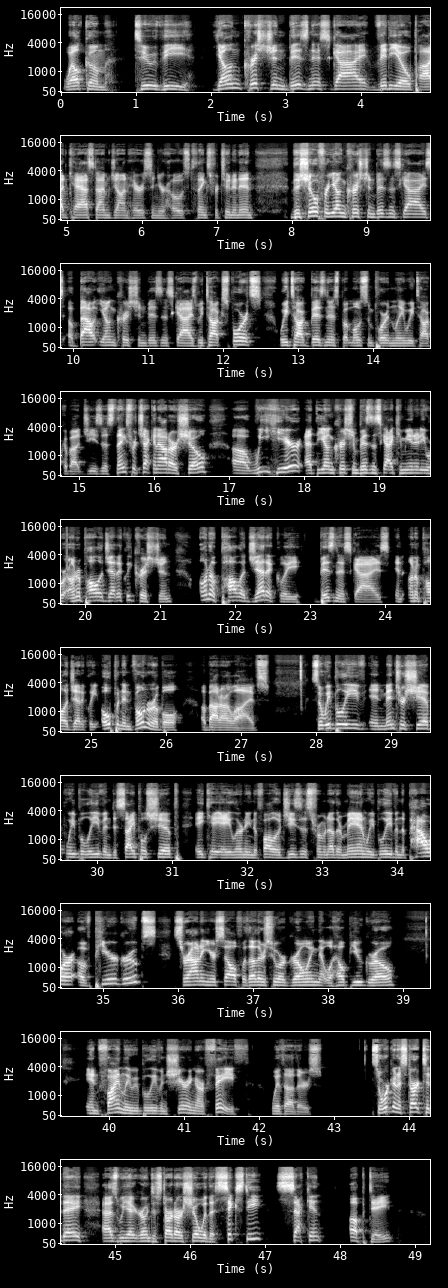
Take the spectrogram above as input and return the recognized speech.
Welcome to the Young Christian Business Guy video podcast. I'm John Harrison, your host. Thanks for tuning in. The show for young Christian business guys about young Christian business guys. We talk sports, we talk business, but most importantly, we talk about Jesus. Thanks for checking out our show. Uh, we here at the Young Christian Business Guy community, we're unapologetically Christian, unapologetically business guys, and unapologetically open and vulnerable about our lives. So we believe in mentorship. We believe in discipleship, aka learning to follow Jesus from another man. We believe in the power of peer groups, surrounding yourself with others who are growing that will help you grow. And finally, we believe in sharing our faith with others. So we're going to start today as we are going to start our show with a 60 second update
